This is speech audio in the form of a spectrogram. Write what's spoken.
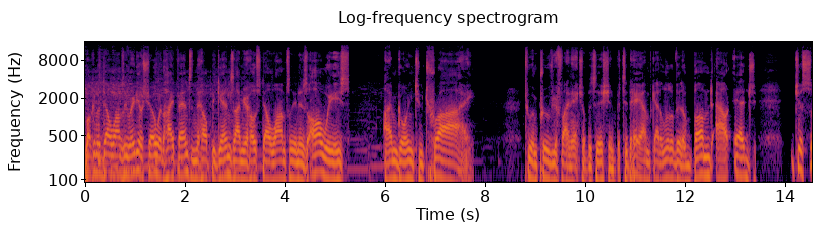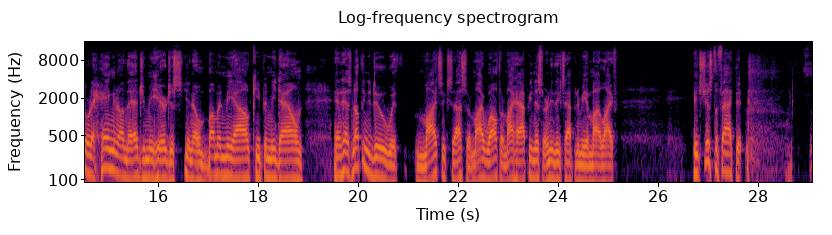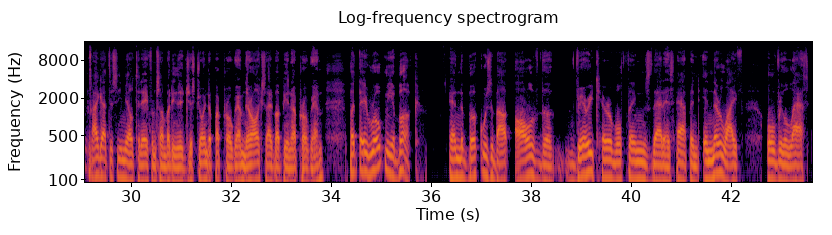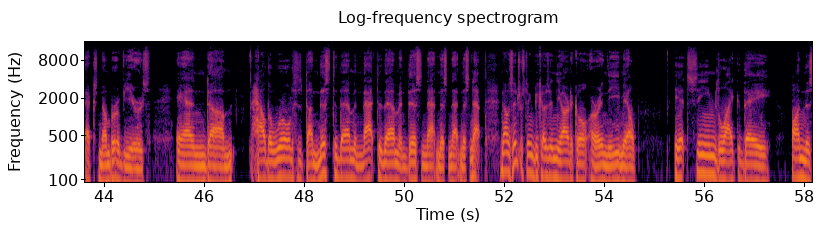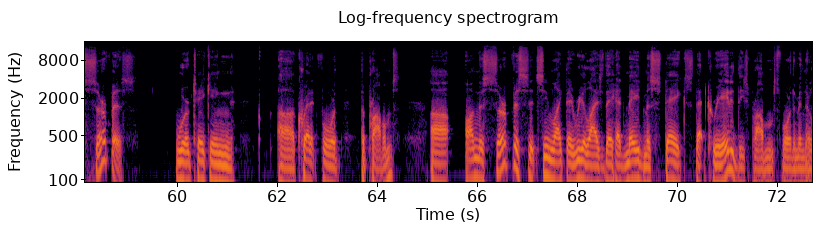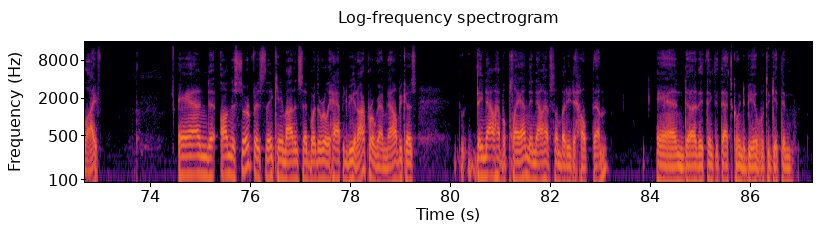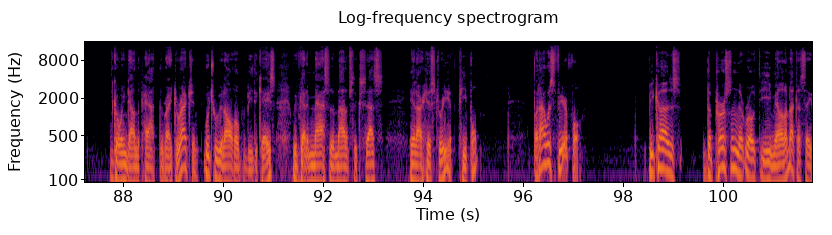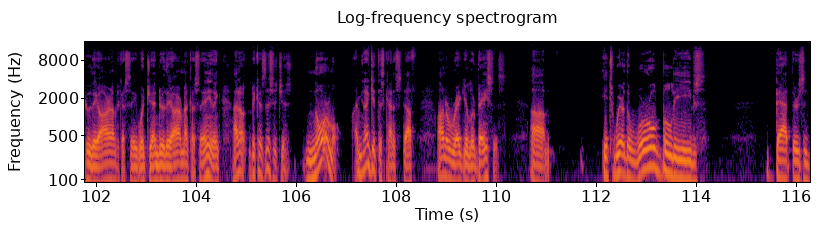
Welcome to Del Walmsley Radio Show where the hype ends and the help begins. I'm your host, Del Walmsley, and as always, I'm going to try to improve your financial position. But today I've got a little bit of bummed out edge just sort of hanging on the edge of me here, just, you know, bumming me out, keeping me down. And it has nothing to do with my success or my wealth or my happiness or anything that's happened to me in my life. It's just the fact that I got this email today from somebody that just joined up our program. They're all excited about being in our program, but they wrote me a book. And the book was about all of the very terrible things that has happened in their life over the last X number of years and um, how the world has done this to them and that to them and this and that and this and that and this and that. Now, it's interesting because in the article or in the email, it seemed like they on the surface, were taking uh, credit for the problems. Uh, on the surface, it seemed like they realized they had made mistakes that created these problems for them in their life. And on the surface, they came out and said, Boy, they're really happy to be in our program now because they now have a plan, they now have somebody to help them. And uh, they think that that's going to be able to get them going down the path the right direction, which we would all hope would be the case. We've got a massive amount of success in our history of people. But I was fearful because the person that wrote the email, and I'm not going to say who they are, and I'm not going to say what gender they are, I'm not going to say anything. I don't, because this is just normal. I mean, I get this kind of stuff on a regular basis. Um, it's where the world believes that there's a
